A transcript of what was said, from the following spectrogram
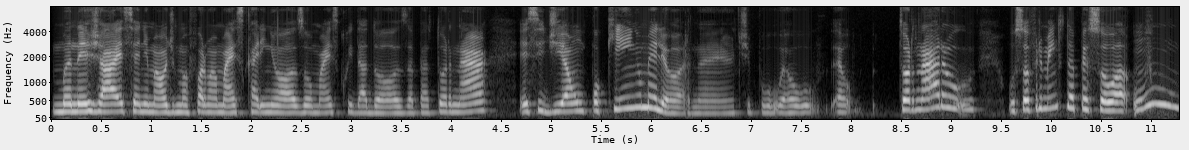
manejar esse animal de uma forma mais carinhosa ou mais cuidadosa para tornar esse dia um pouquinho melhor, né? Tipo, é o, é o tornar o, o sofrimento da pessoa um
